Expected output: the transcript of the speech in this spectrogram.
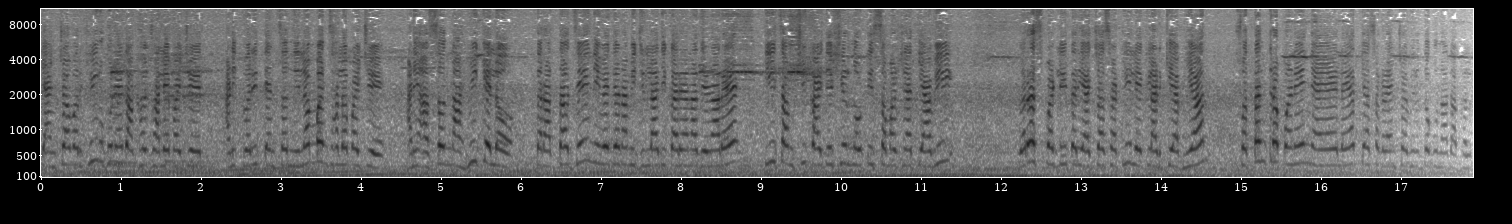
त्यांच्यावरही गुन्हे दाखल झाले पाहिजेत आणि त्वरित त्यांचं निलंबन झालं पाहिजे. आणि असं नाही केलं तर आता जे निवेदन आम्ही जिल्हाधिकाऱ्यांना देणार आहे तीच आमची कायदेशीर नोटीस समजण्यात यावी. पडली तर याच्यासाठी लेख लाडकी अभियान स्वतंत्रपणे न्यायालयात त्या सगळ्यांच्या विरुद्ध गुन्हा दाखल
